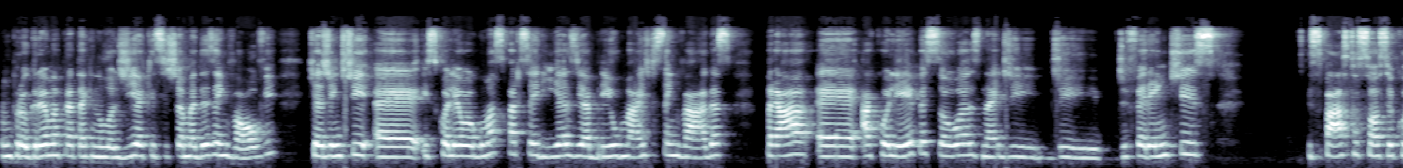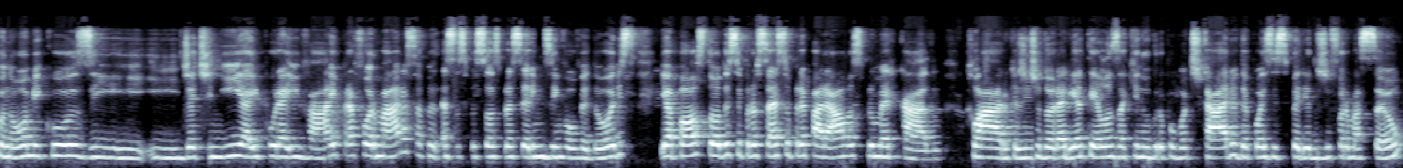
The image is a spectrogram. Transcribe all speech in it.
um programa para tecnologia que se chama Desenvolve, que a gente é, escolheu algumas parcerias e abriu mais de 100 vagas para é, acolher pessoas né, de, de diferentes espaços socioeconômicos e, e, de etnia e por aí vai, para formar essa, essas pessoas para serem desenvolvedores e, após todo esse processo, prepará-las para o mercado. Claro que a gente adoraria tê-las aqui no Grupo Boticário, depois desse período de formação,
